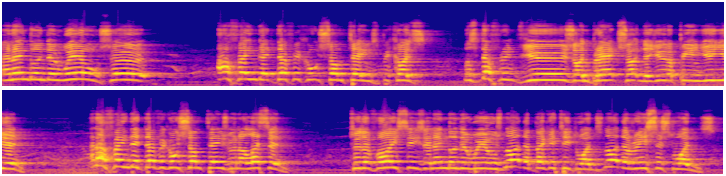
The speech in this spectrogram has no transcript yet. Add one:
in England and Wales who I find it difficult sometimes because there's different views on Brexit and the European Union. And I find it difficult sometimes when I listen to the voices in England and Wales, not the bigoted ones, not the racist ones,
